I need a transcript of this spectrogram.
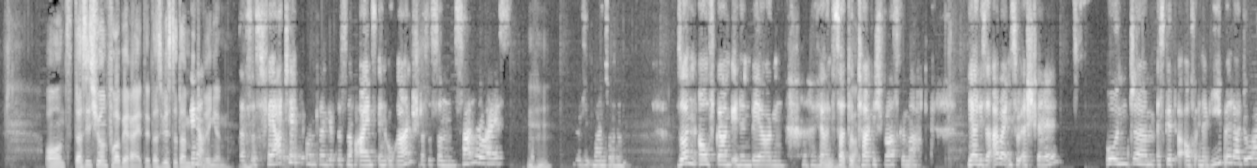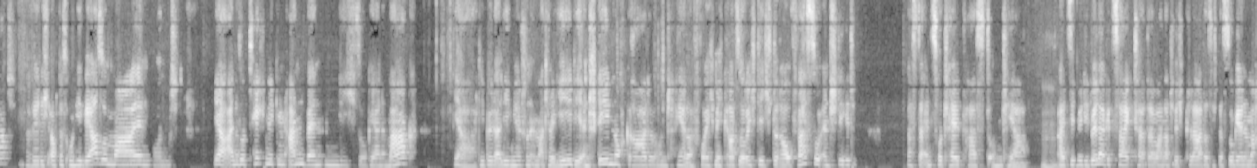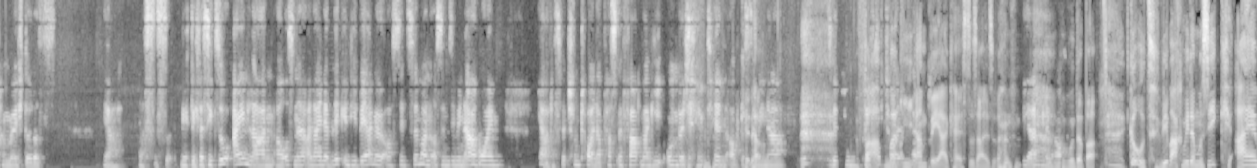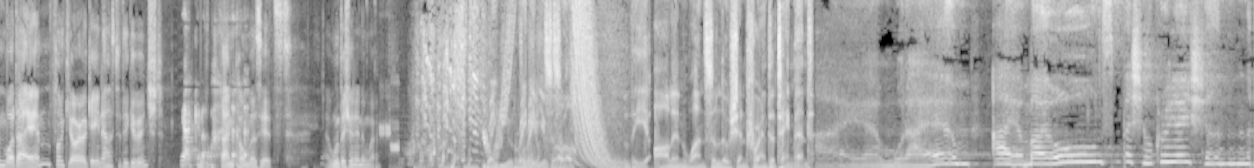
Und das ist schon vorbereitet. Das wirst du dann genau. mitbringen. Das mhm. ist fertig. Und dann gibt es noch eins in Orange. Das ist so ein Sunrise. Mhm. Da sieht man so einen Sonnenaufgang in den Bergen. ja, und es hat total viel Spaß gemacht, ja, diese Arbeiten zu erstellen. Und ähm, es gibt auch Energiebilder dort. Da werde ich auch das Universum malen und ja, alle so Techniken anwenden, die ich so gerne mag. Ja, die Bilder liegen hier schon im Atelier, die entstehen noch gerade und ja, da freue ich mich gerade so richtig drauf, was so entsteht was da ins Hotel passt. Und ja, mhm. als sie mir die Bilder gezeigt hat, da war natürlich klar, dass ich das so gerne machen möchte. Das, ja, das ist wirklich, das sieht so einladend aus, ne? Allein der Blick in die Berge aus den Zimmern, aus den Seminarräumen. Ja, das wird schon toll. Da passt eine Farbmagie unbedingt hin auf das genau. Seminar. Das Farbmagie am Berg heißt das also. Ja, genau. Wunderbar. Gut, wir machen wieder Musik. I am what I am von Gloria Gaynor. Hast du dir gewünscht? Ja, genau. Dann kommen wir es jetzt. Eine wunderschöne Nummer. Radio, Radio Soul. The all-in-one solution for entertainment. I am what I am. I am my own special creation.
